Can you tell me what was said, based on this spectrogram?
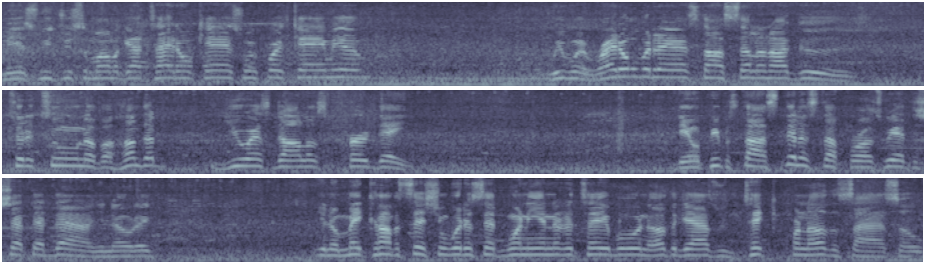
Me and Sweet Juice and Mama got tight on cash when we first came here. We went right over there and started selling our goods to the tune of a hundred US dollars per day. Then when people started stealing stuff for us, we had to shut that down. You know, they, you know, make conversation with us at one end of the table, and the other guys would take it from the other side. So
